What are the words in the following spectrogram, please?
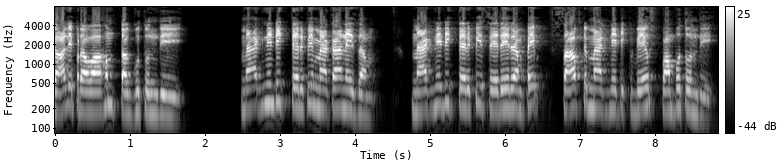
గాలి ప్రవాహం తగ్గుతుంది. Magnetic therapy mechanism. Magnetic therapy శరీరంపై సాఫ్ట్ మ్యాగ్నెటిక్ వేవ్స్ పంపుతుంది.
